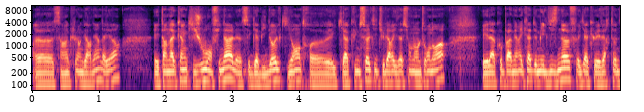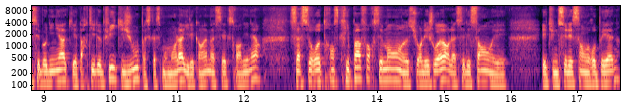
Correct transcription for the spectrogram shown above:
ça inclut un gardien d'ailleurs. Et t'en as qu'un qui joue en finale, c'est Gabigol qui entre euh, et qui a qu'une seule titularisation dans le tournoi. Et la Copa América 2019, il y a que Everton Cebolinha qui est parti depuis, qui joue parce qu'à ce moment-là, il est quand même assez extraordinaire. Ça se retranscrit pas forcément euh, sur les joueurs. La Célestin est est une Célestin européenne,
